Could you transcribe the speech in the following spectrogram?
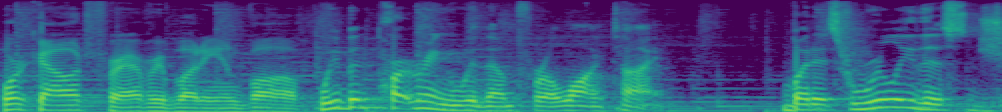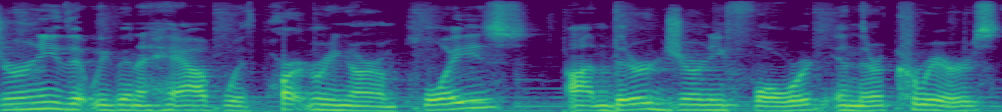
work out for everybody involved? We've been partnering with them for a long time. But it's really this journey that we're going to have with partnering our employees on their journey forward in their careers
